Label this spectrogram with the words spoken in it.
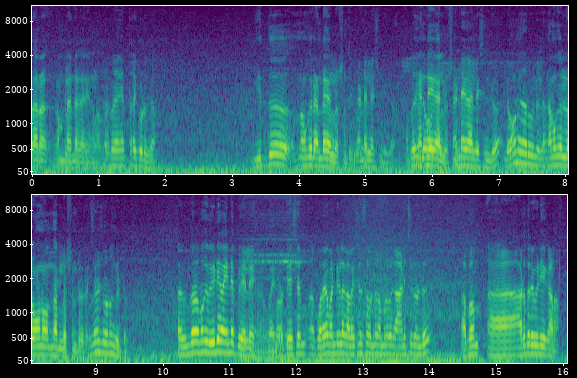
വേറെ കംപ്ലൈന്റോ കാര്യങ്ങളൊന്നും അപ്പോൾ എത്രയ്ക്ക് കൊടുക്കാം? ഇത് നമുക്ക് രണ്ടേ ലക്ഷം രൂപ. രണ്ടേ ലക്ഷം രൂപ. അപ്പോൾ രണ്ടേകാൽ ലക്ഷം രണ്ടേകാൽ ലക്ഷം രൂപ. ലോൺ കയറൂലല്ലോ. നമുക്ക് ലോൺ ഒന്നര ലക്ഷം രൂപ വരെ ലോണും കിട്ടും. ഇപ്പോൾ നമുക്ക് വീഡിയോ അതിന്റെ അപ്പോൾ അത്യാവശ്യം കുറേ വണ്ടികളുടെ കളക്ഷൻസ് ഉണ്ട് നമ്മൾ കാണിച്ചിട്ടുണ്ട്. അപ്പം അടുത്തൊരു വീഡിയോ കാണാം.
